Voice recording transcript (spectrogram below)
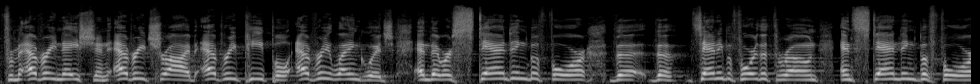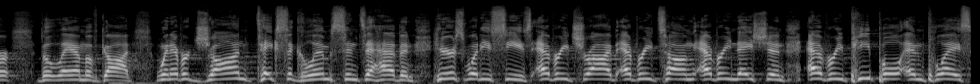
from every nation, every tribe, every people, every language, and they were standing before the, the standing before the throne and standing before the Lamb of God. Whenever John takes a glimpse into heaven, here's what he sees: every tribe, every tongue, every nation, every people and place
